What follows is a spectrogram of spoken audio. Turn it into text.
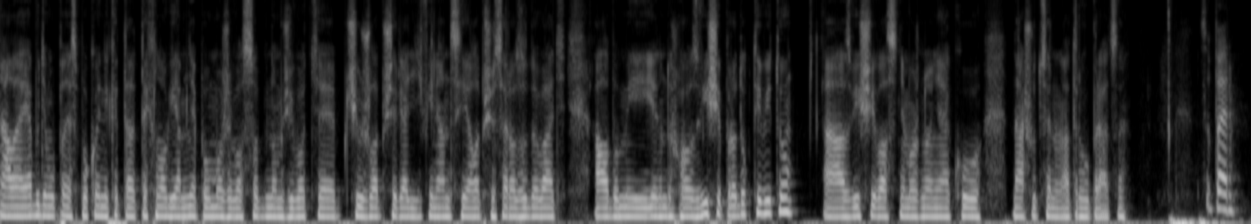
ale ja budem úplne spokojný, keď tá technológia mne pomôže v osobnom živote, či už lepšie riadiť financie, lepšie sa rozhodovať, alebo mi jednoducho zvýši produktivitu a zvýši vlastne možno nejakú našu cenu na trhu práce. Super.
